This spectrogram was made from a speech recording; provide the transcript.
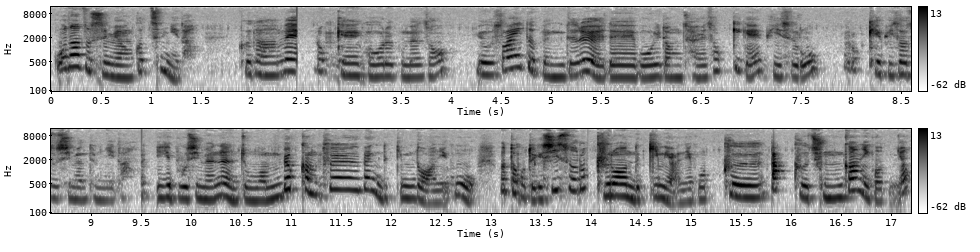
꽂아주시면 끝입니다. 그 다음에 이렇게 거울을 보면서 이 side bang을 내 머리랑 잘 섞이게 빗으로 이렇게 빗어주시면 됩니다. 이게 보시면은 좀 완벽한 full bang 느낌도 아니고 그렇다고 되게 시스루? 그런 느낌이 아니고 그 딱 그 중간이거든요?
